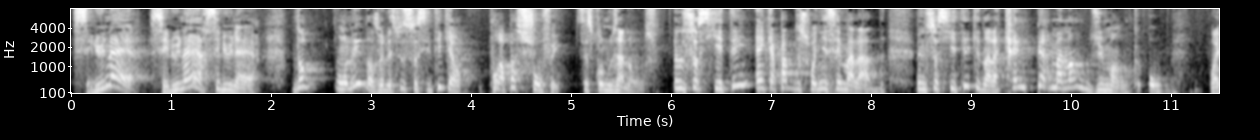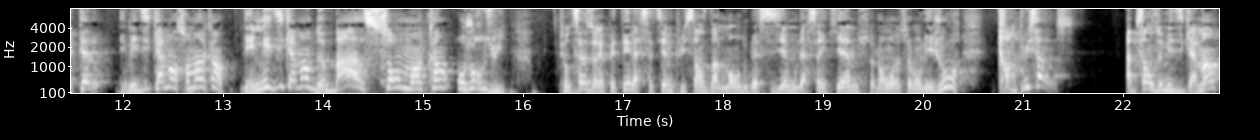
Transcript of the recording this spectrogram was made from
C'est lunaire, c'est lunaire, c'est lunaire. Donc, on est dans une espèce de société qui ne pourra pas se chauffer. C'est ce qu'on nous annonce. Une société incapable de soigner ses malades. Une société qui est dans la crainte permanente du manque. Au point tel, des médicaments sont manquants. Des médicaments de base sont manquants aujourd'hui. Puis on ne cesse de répéter la septième puissance dans le monde, ou la sixième, ou la cinquième, selon, selon les jours. Grande puissance. Absence de médicaments,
